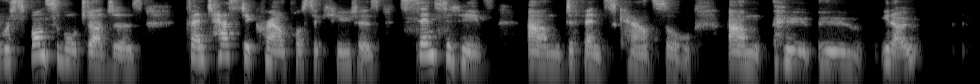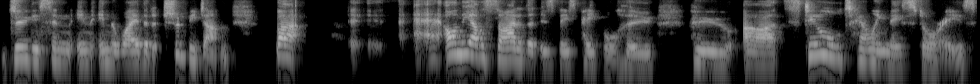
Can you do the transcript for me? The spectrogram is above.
responsible judges, fantastic Crown prosecutors, sensitive um, defence counsel um, who, who, you know, do this in, in, in the way that it should be done. But uh, on the other side of it is these people who who are still telling these stories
